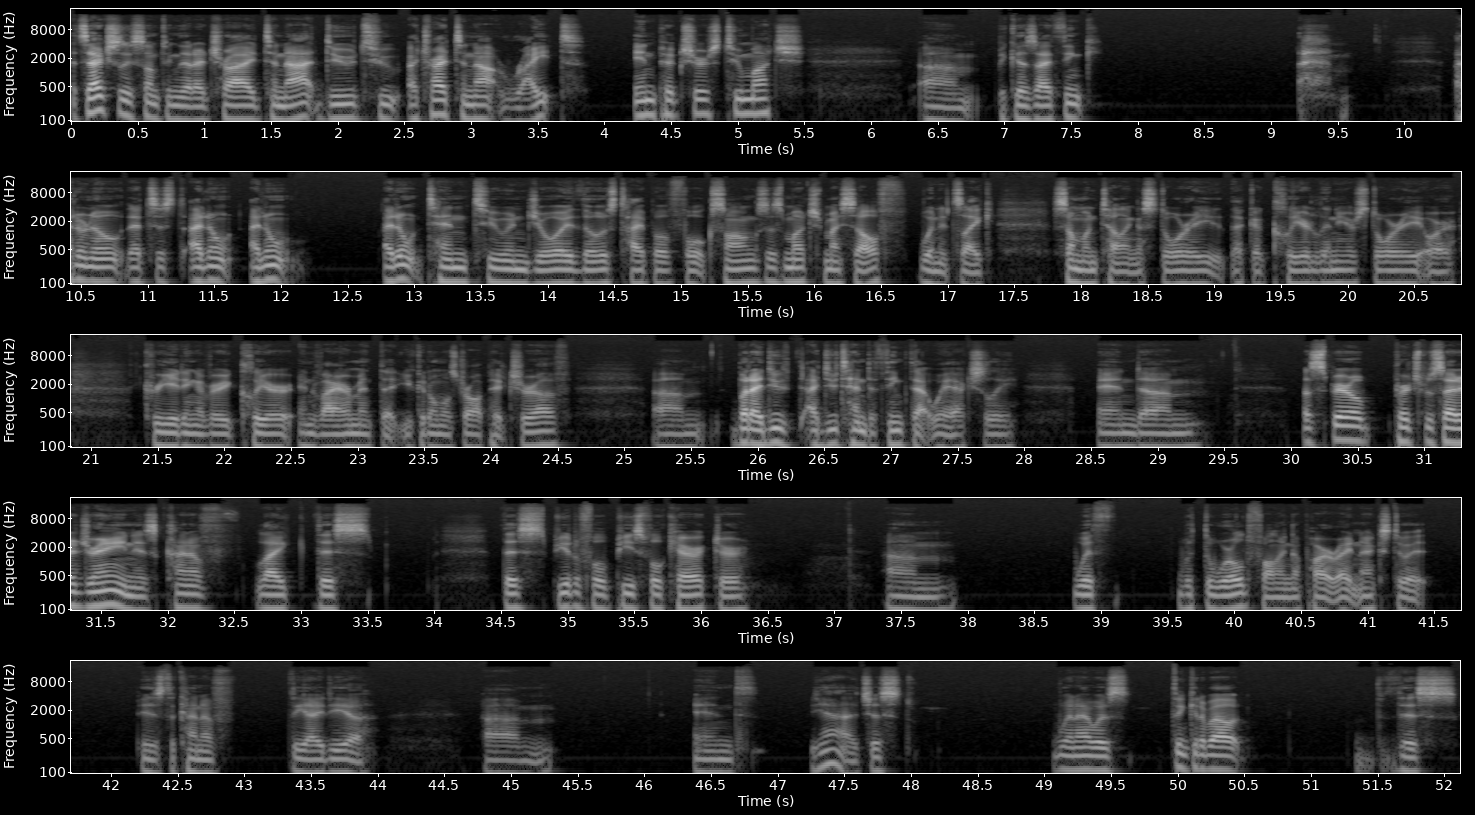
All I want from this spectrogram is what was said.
it's actually something that I tried to not do. To I tried to not write in pictures too much um, because I think I don't know. That's just I don't I don't I don't tend to enjoy those type of folk songs as much myself when it's like someone telling a story like a clear linear story or creating a very clear environment that you could almost draw a picture of. Um, but I do I do tend to think that way actually, and um, a sparrow perched beside a drain is kind of like this this beautiful peaceful character um, with with the world falling apart right next to it is the kind of the idea. Um, and yeah just when i was thinking about this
